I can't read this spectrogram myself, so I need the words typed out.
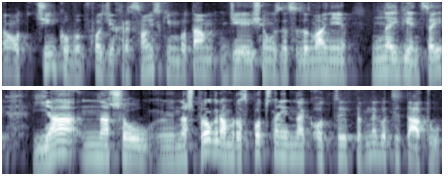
odcinku w obwodzie hersońskim, bo tam dzieje się zdecydowanie najwięcej. Ja naszą, nasz program rozpocznę jednak od pewnego cytatu,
